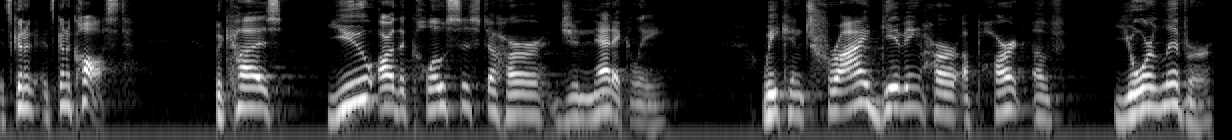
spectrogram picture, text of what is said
it's to it's to cost because you are the closest to her genetically. We can try giving her a part of your liver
